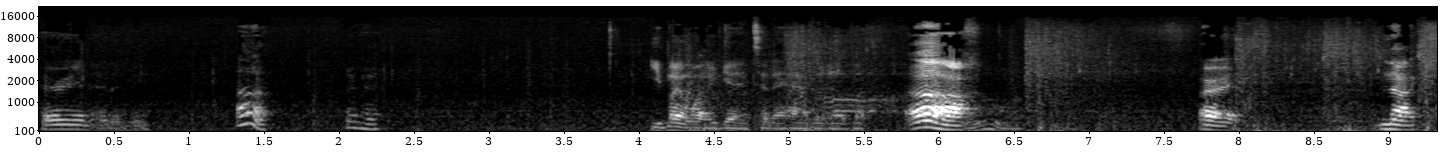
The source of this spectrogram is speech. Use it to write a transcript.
Parry an enemy. Ah, okay. You might want to get into the habit of it. Ah! Alright. Not cute.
